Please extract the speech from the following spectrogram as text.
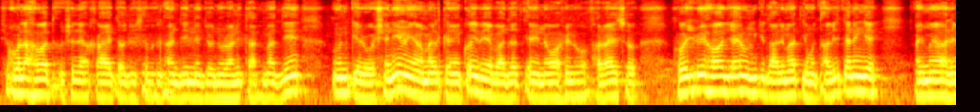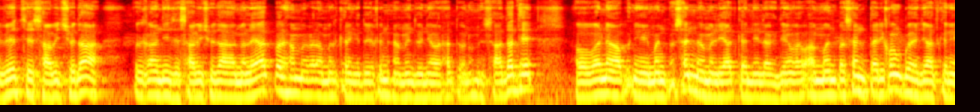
فک الحوت اصول عقائد اور دوسرے بزرگان دین نے جو نورانی تعلیمات دیں، ان کی روشنی میں عمل کریں، کوئی بھی عبادت کریں، نوافل ہو، فرائض ہو کچھ بھی ہو جائے ان کی تعلیمات کے مطابق کریں گے۔ اجماع بیت سے ثابت شدہ بزرگان دین سے ثابت شدہ عملیات پر ہم اگر عمل کریں گے تو یقیناً ہمیں دنیا اور حد دونوں میں سعادت ہے اور ورنہ اپنے من پسند عملیات کرنے لگ جائیں اور من پسند طریقوں کو ایجاد کریں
